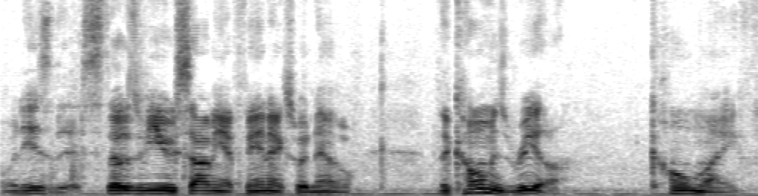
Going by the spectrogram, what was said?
What is this? Those of you who saw me at FanX would know. The comb is real. Comb life.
